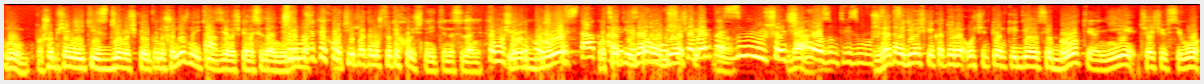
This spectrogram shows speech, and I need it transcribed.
ну, прошу прощения, идти с девочкой, потому что нужно идти Так. с девочкой на свидание, Чи тому, либо що ти хочеш? идти, потому что ты хочешь идти на свидание. Тому що И ти вот хочеш бровь- щось так, вот, а кстати, йти из этого тому, що девочки- тебе хтось да. змушує, чи Да. розум твій Из змушує. этого девочки, которые очень тонкие делают себе бровки, они чаще всего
